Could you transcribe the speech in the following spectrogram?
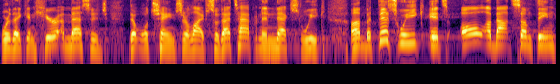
where they can hear a message that will change their life. So that's happening next week. Um, but this week, it's all about something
